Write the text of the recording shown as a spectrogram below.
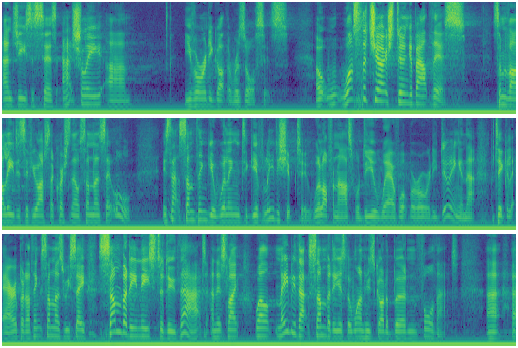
And Jesus says, actually, um, you've already got the resources. Uh, what's the church doing about this? Some of our leaders, if you ask that question, they'll sometimes say, oh, is that something you're willing to give leadership to? We'll often ask, well, do you aware of what we're already doing in that particular area? But I think sometimes we say, somebody needs to do that. And it's like, well, maybe that somebody is the one who's got a burden for that. Uh, uh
